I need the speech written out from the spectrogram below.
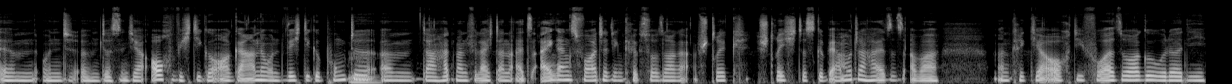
Ähm, und ähm, das sind ja auch wichtige Organe und wichtige Punkte. Mhm. Ähm, da hat man vielleicht dann als Eingangsvorteil den Krebsvorsorgeabstrich Strich des Gebärmutterhalses, aber man kriegt ja auch die Vorsorge oder die,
